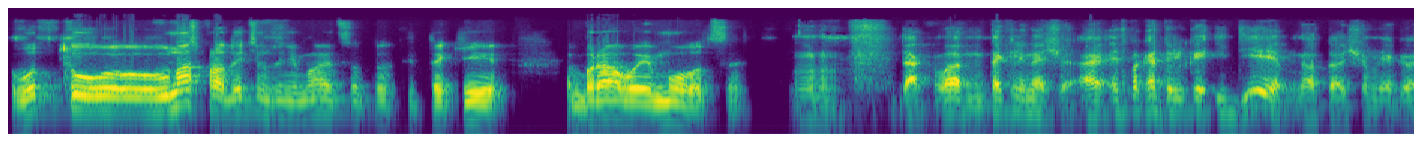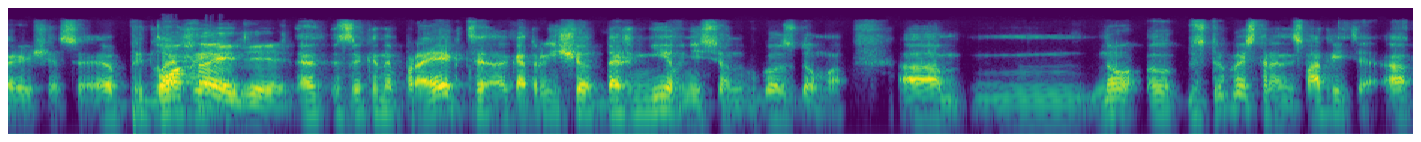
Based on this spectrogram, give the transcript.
Вот у, у нас, правда, этим занимаются такие бравые молодцы. Угу. Так, ладно, так или иначе. А это пока только идея, но то, о чем я говорю сейчас. Э, Плохая идея. Э, законопроект, э, который еще даже не внесен в Госдуму. Но, с другой стороны, смотрите, а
